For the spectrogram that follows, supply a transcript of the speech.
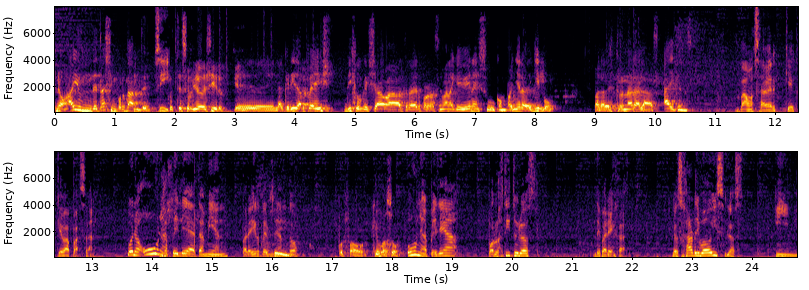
No, hay un detalle importante Sí. que usted se olvidó decir, que la querida Paige dijo que ya va a traer para la semana que viene su compañera de equipo para destronar a las Icons. Vamos a ver qué, qué va a pasar. Bueno, hubo una pelea también, para ir terminando. Por favor, ¿qué pasó? Una pelea por los títulos de pareja. Los Hardy Boys, los, in-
